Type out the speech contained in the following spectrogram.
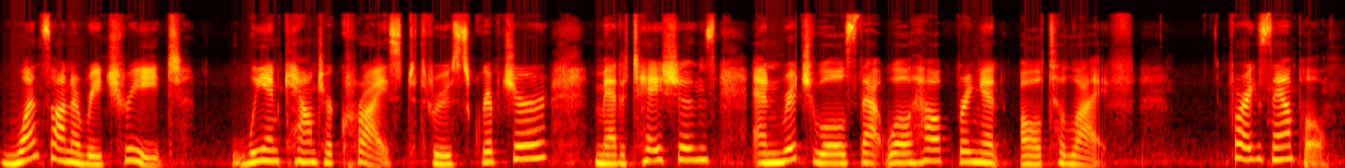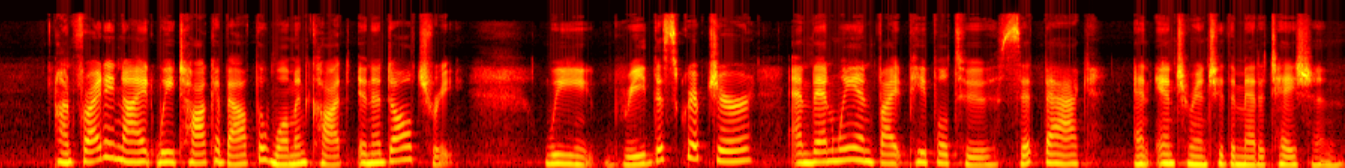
Once on a retreat, we encounter Christ through scripture, meditations, and rituals that will help bring it all to life. For example, on Friday night, we talk about the woman caught in adultery. We read the scripture and then we invite people to sit back and enter into the meditation.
